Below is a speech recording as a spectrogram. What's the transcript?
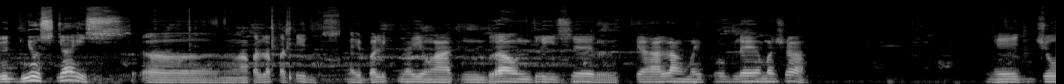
Good news guys. Uh, mga kalapatid, naibalik na yung ating brown drizzle. Kaya lang may problema siya. Medyo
